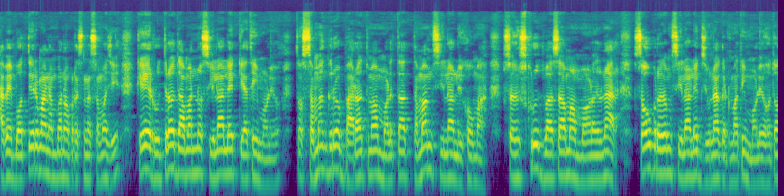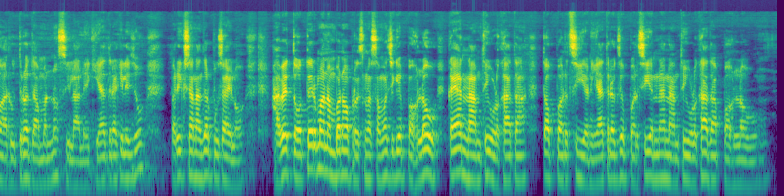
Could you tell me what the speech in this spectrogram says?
હવે બોતેરમાં નંબરનો પ્રશ્ન સમજીએ કે રુદ્રદામનનો શિલાલેખ ક્યાંથી મળ્યો? તો સમગ્ર ભારતમાં મળતા તમામ શિલાલેખોમાં સંસ્કૃત ભાષામાં મળનાર સૌપ્રથમ શિલાલેખ જૂનાગઢમાંથી મળ્યો હતો. આ રુદ્રદામનનો શિલાલેખ. યાદ રાખી લેજો. પરીક્ષાના અંદર પૂછાયેલો. હવે તોતેરમાં નંબરનો પ્રશ્ન સમજ કે પહલવ કયા નામથી ઓળખાતા? તો પર્સિયન. યાદ રાખજો પર્શિયનના નામથી ઓળખાતા પહલવ.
